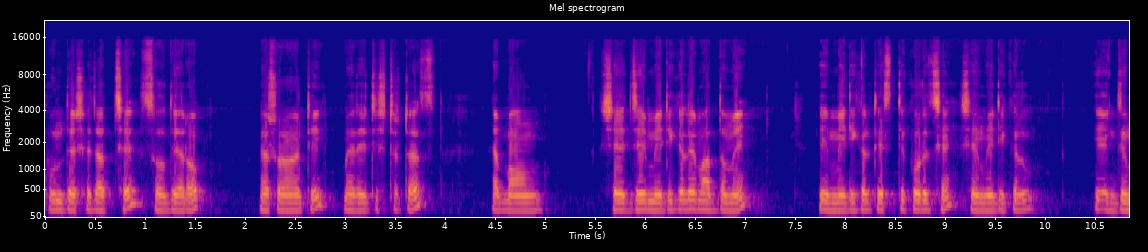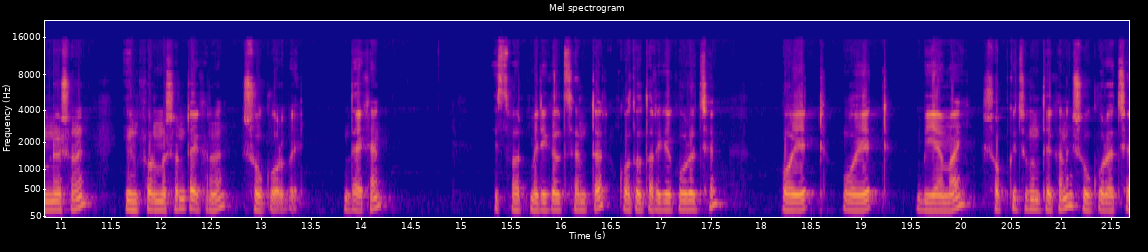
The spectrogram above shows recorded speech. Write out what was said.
কোন দেশে যাচ্ছে, Saudi Arab nationality marriage status এবং সে যে মেডিকেলের মাধ্যমে এই মেডিকেল টেস্টটি করেছে, সেই মেডিকেল এক্সামিনেশনের ইনফরমেশনটা এখানে শো করবে। দেখেন স্মার্ট মেডিকেল সেন্টার কত তারিখে করেছে? ওয়েট ওয়েট বিএমআই সব কিছু কিন্তু এখানে শো করেছে।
